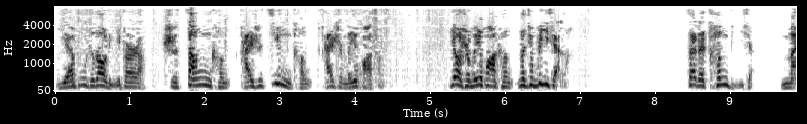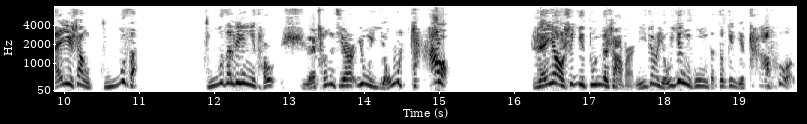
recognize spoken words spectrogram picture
也不知道里边啊是脏坑还是净坑还是梅花坑。要是梅花坑，那就危险了。在这坑底下埋上竹子，竹子另一头血成尖用油炸了。人要是一蹲在上边，你就是有硬功的，都给你插破了。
